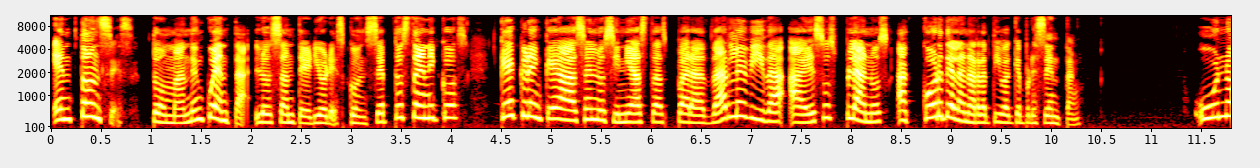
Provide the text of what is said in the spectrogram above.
Entonces, tomando en cuenta los anteriores conceptos técnicos, ¿Qué creen que hacen los cineastas para darle vida a esos planos acorde a la narrativa que presentan? Una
